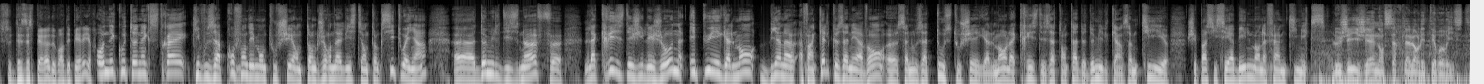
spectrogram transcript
se désespéraient de voir dépérir. On écoute un extrait qui vous a profondément touché en tant que journaliste et en tant que citoyen. 2019, euh, euh, la crise des Gilets jaunes, et puis également, bien, enfin quelques années avant, euh, ça nous a tous touché également, la crise des attentats de 2015. Un petit, je sais pas si c'est habile, mais on a fait un petit mix. Le GIGN encercle alors les terroristes.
